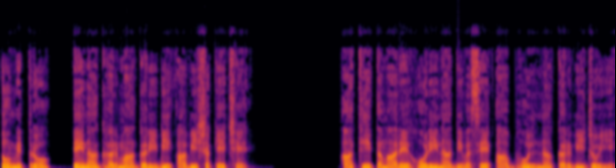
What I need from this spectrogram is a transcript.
તો મિત્રો તેના ઘરમાં ગરીબી આવી શકે છે. આથી તમારે હોળીના દિવસે આ ભૂલ ન કરવી જોઈએ.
